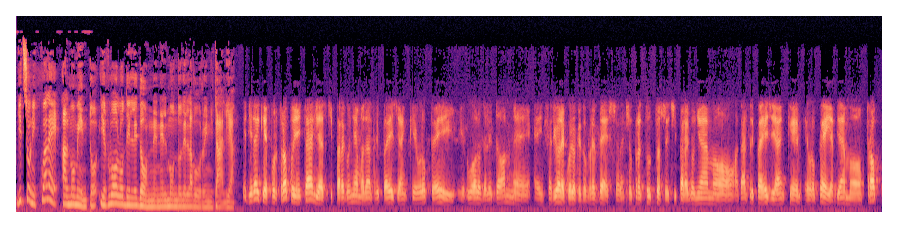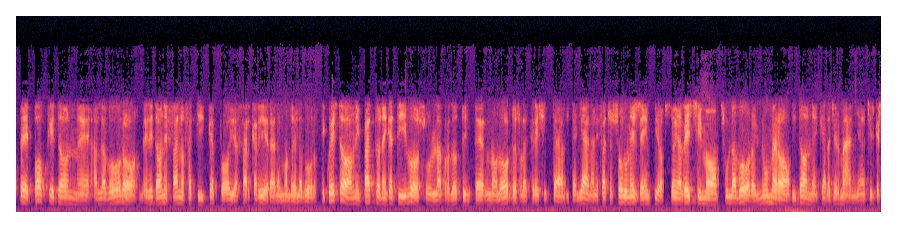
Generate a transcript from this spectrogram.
Ghizzoni, qual è al momento il ruolo delle donne nel mondo del lavoro in Italia? E direi che purtroppo in Italia ci paragoniamo ad altri paesi anche europei, il ruolo delle donne è inferiore a quello che dovrebbe essere, soprattutto se ci paragoniamo ad altri paesi anche europei. Abbiamo troppe poche donne al lavoro e le donne fanno fatica poi a far carriera nel mondo del lavoro e questo ha un impatto negativo sul prodotto interno lordo, sulla crescita italiana. Le faccio solo un esempio esempio, se noi avessimo sul lavoro il numero di donne che ha la Germania, circa il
